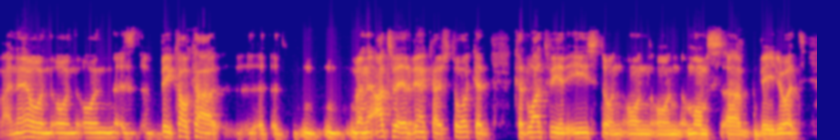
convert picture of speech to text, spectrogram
vai ne, un, un, un bija kaut kā, vai ne, atvēra vienkārši to, kad, kad Latvija ir īsta un, un, un mums uh, bija ļoti,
